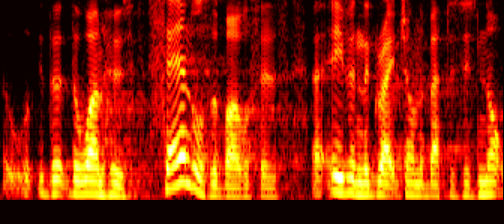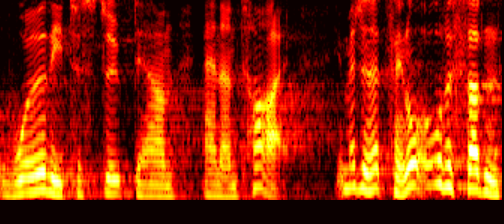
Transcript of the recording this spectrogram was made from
the, the one whose sandals, the Bible says, uh, even the great John the Baptist is not worthy to stoop down and untie. Imagine that scene. All, all of a sudden,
